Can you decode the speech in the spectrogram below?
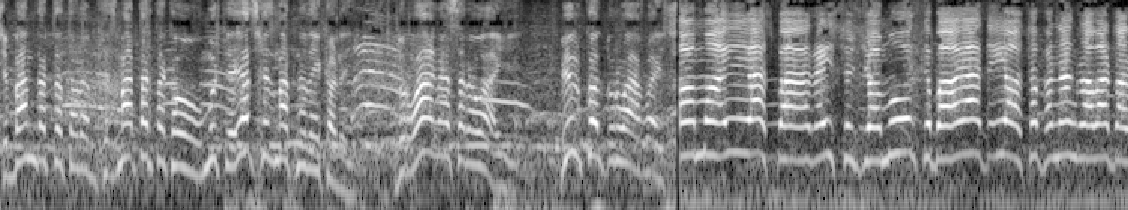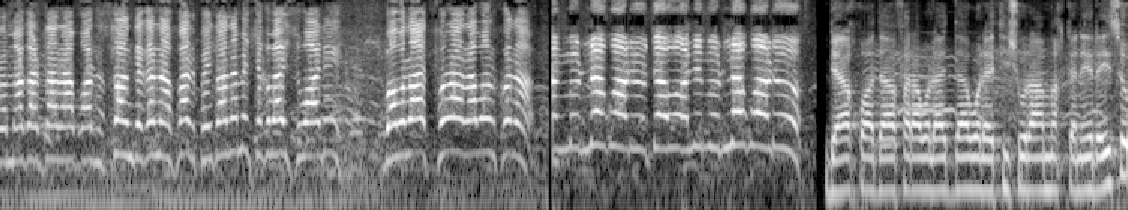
چې بند درته تړم خدمت درته کوو موږ ته هېڅ خدمت نه دی کړی درواغ را سره وایي بالکل درواغ وایي مایی است به رئیس جمهور که باید ای آصف ننگ را برداره مگر در افغانستان دیگه نفر پیدا نمیشه که باید والی به ولایت فرا روان کنه موږ نه غواړو دا والی موږ نه غواړو بیا خوا د فراه ولایت د ولایتي شورا مخکنی رئیس او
